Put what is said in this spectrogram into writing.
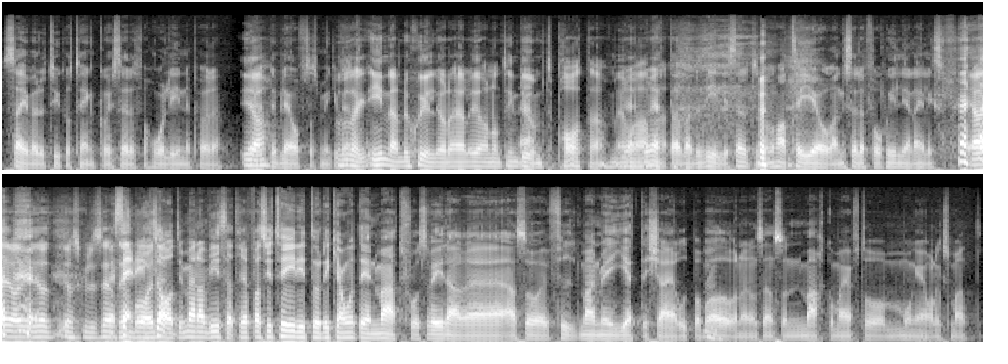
säg vad du tycker och tänker istället för att hålla inne på det. Ja. Det, det blir oftast mycket bättre. Sagt, innan du skiljer dig eller gör någonting ja. dumt, prata med varandra. Berätta vad du vill istället för de här tio åren istället för att skilja dig. Liksom. Ja, jag, jag, jag skulle säga att det är bra klart, jag menar vissa träffas ju tidigt och det kanske inte är en match och så vidare. Alltså fult man är jättekär ut på mm. öronen och sen så märker man efter många år liksom att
